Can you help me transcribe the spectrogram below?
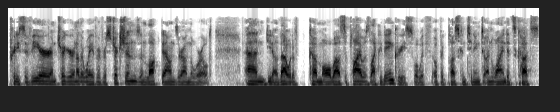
pretty severe and trigger another wave of restrictions and lockdowns around the world. And, you know, that would have come all while supply was likely to increase, what with OPEC Plus continuing to unwind its cuts.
